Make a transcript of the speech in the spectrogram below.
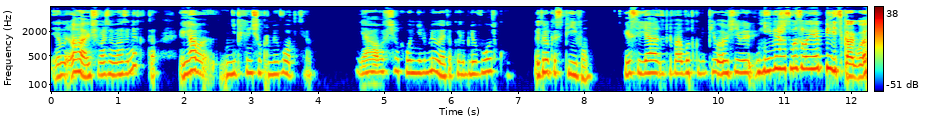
А, еще важная заметка-то. Я не пью ничего, кроме водки. Я вообще алкоголь не люблю, я только люблю водку. И только с пивом. Если я запиваю водку не пью, вообще не вижу смысла ее пить, как бы.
